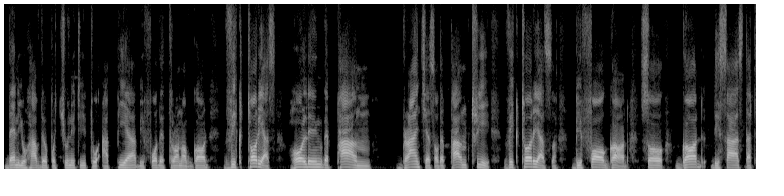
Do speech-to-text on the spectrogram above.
then you have the opportunity to appear before the throne of God victorious, holding the palm branches of the palm tree, victorious before God. So God desires that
